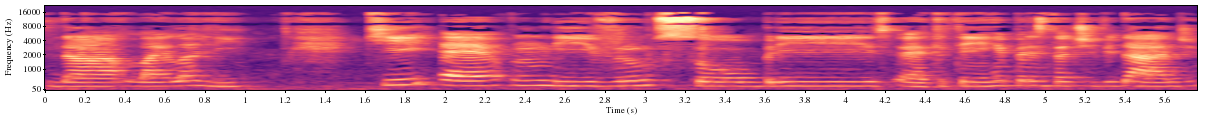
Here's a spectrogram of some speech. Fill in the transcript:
da Laila Lee, que é um livro sobre é, que tem representatividade.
